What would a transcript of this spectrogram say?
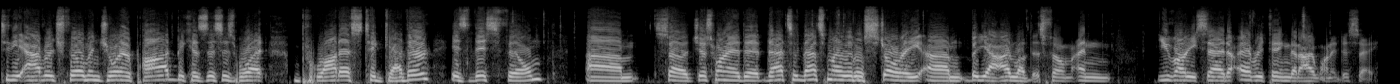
to the average film enjoyer pod because this is what brought us together. Is this film? Um, so just wanted to. That's that's my little story. Um, but yeah, I love this film, and you've already said everything that I wanted to say.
